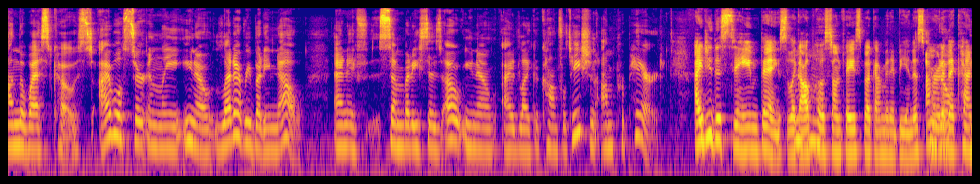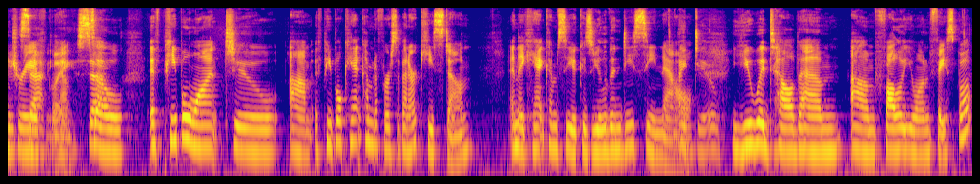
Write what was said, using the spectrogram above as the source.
on the West Coast, I will certainly, you know, let everybody know. And if somebody says, oh, you know, I'd like a consultation, I'm prepared. I do the same thing. So, like, I'll post on Facebook, I'm going to be in this part of the country. If- exactly. yeah. So- So, if people want to, um, if people can't come to First Event or Keystone, and they can't come see you because you live in DC now, I do. you would tell them um, follow you on Facebook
